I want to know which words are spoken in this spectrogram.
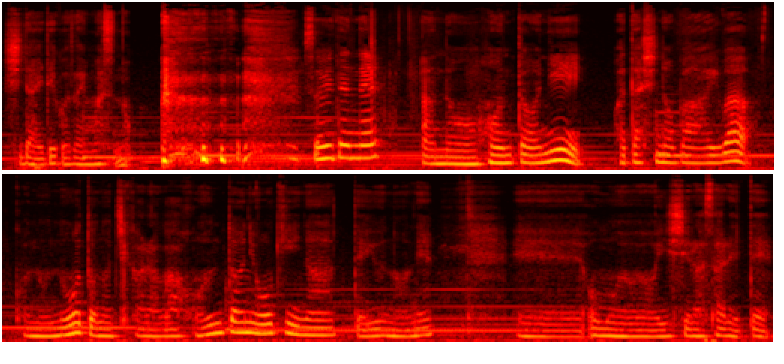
次第でございますの。それでねあの本当に私の場合はこのノートの力が本当に大きいなっていうのをね、えー、思い知らされて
